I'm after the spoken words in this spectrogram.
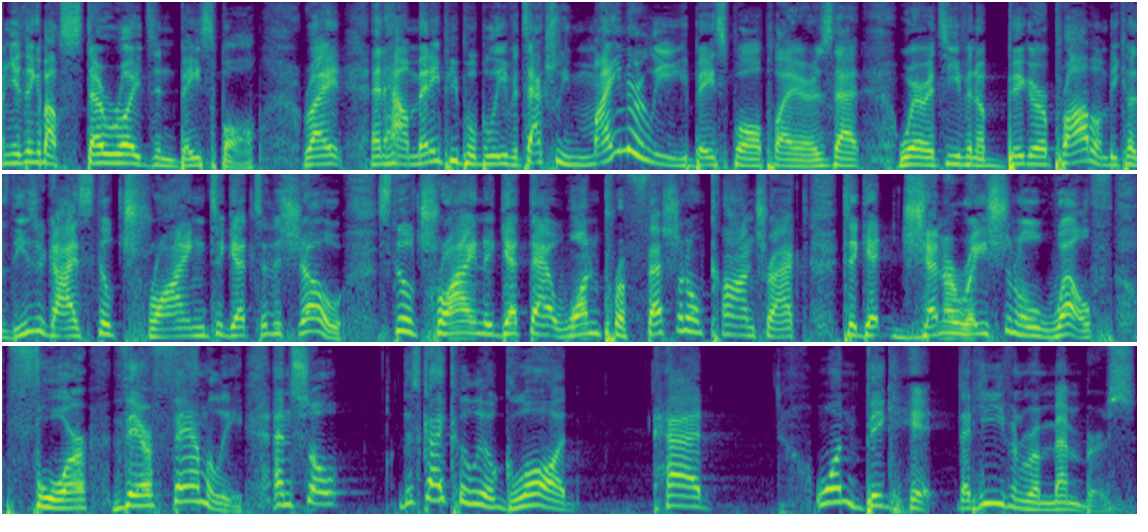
when you think about steroids in baseball, right? And how many people believe it's actually minor league baseball players that where it's even a bigger problem because these are guys still trying to get to the show, still trying to get that one professional contract to get generational wealth for their family. And so this guy Khalil Glaude had one big hit that he even remembers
